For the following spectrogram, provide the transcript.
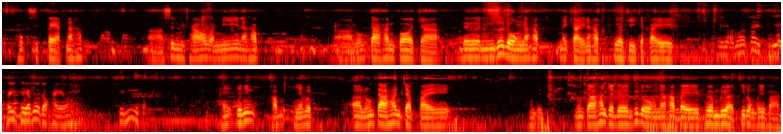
2568 นะครับอ่าซึ่งเช้าวันนี้นะครับอ่าหลวงตาท่านก็จะเดินดุดงค์นะครับ ไม่ไกลนะครับ เพื่อที่จะไปเอามาใส่พยายามรถดอกไห้วะทีนี้ก็ให้เดี๋ยวนี้ครับพญารถเอ่อ หลวงตาท่านจะไปหลวงตาท่านจะเดินทุดงนะครับ ไปเพิ่มเลือดที่โรงพยาบาล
